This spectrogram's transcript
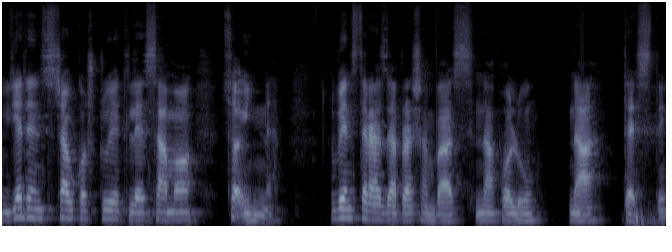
jeden strzał kosztuje tyle samo co inne. Więc teraz zapraszam Was na polu na testy.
